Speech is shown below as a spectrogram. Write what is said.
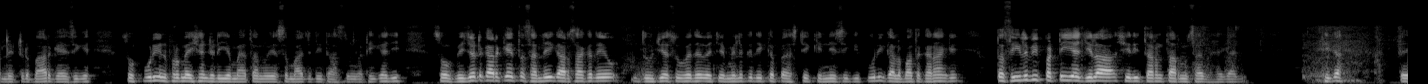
ਰਿਲੇਟਡ ਬਾਹਰ ਗਏ ਸੀਗੇ। ਸੋ ਪੂਰੀ ਇਨਫੋਰਮੇਸ਼ਨ ਜਿਹੜੀ ਹੈ ਮੈਂ ਤੁਹਾਨੂੰ ਇਸ ਮੱਝ ਦੀ ਦੱਸ ਦੂੰਗਾ, ਠੀਕ ਹੈ ਜੀ? ਸੋ ਵਿਜ਼ਿਟ ਕਰਕੇ ਤਸੱਲੀ ਕਰ ਸਕਦੇ ਹੋ। ਦੂਜੇ ਸੂਬੇ ਦੇ ਵਿੱਚ ਮਿਲਕ ਦੀ ਕਪੈਸਿਟੀ ਕਿੰਨੀ ਸੀਗੀ, ਪੂਰੀ ਗੱਲਬਾਤ ਕਰਾਂਗੇ। ਤਹਿਸੀਲ ਵੀ ਪੱਟੀ ਹੈ, ਜ਼ਿਲ੍ਹਾ ਸ਼੍ਰੀ ਤਰਨਤਾਰਨ ਸਾਹਿਬ ਹੈਗਾ ਜੀ। ਠੀਕ ਆ? ਤੇ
